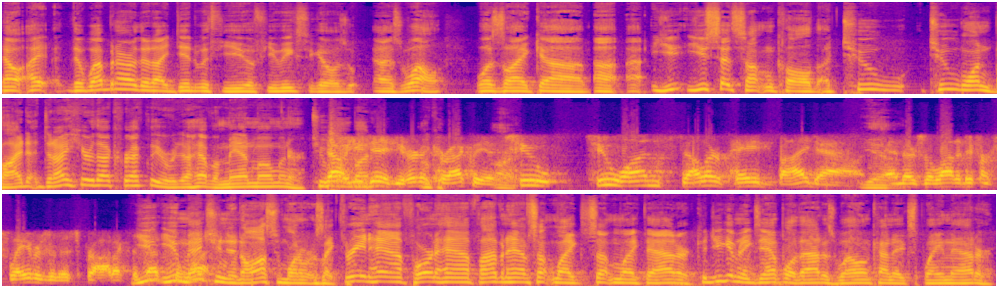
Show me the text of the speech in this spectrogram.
Now, I, the webinar that I did with you a few weeks ago as, as well was like uh, uh, uh, you, you said something called a two two one buy. Did I hear that correctly, or did I have a man moment? Or two No, you did. You heard it correctly. A right. two two one seller paid buy down, Yeah. and there's a lot of different flavors of this product. You, you the one. mentioned an awesome one. Where it was like three and a half, four and a half, five and a half, something like something like that. Or could you give an example of that as well and kind of explain that? Or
